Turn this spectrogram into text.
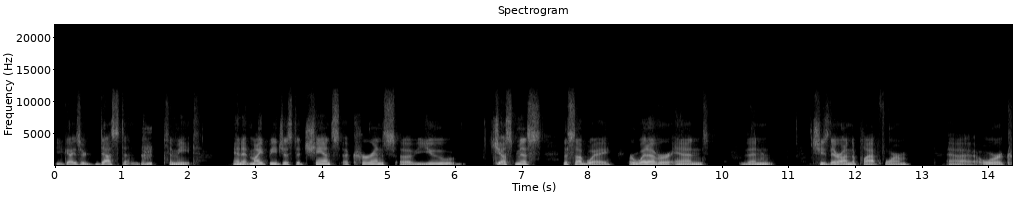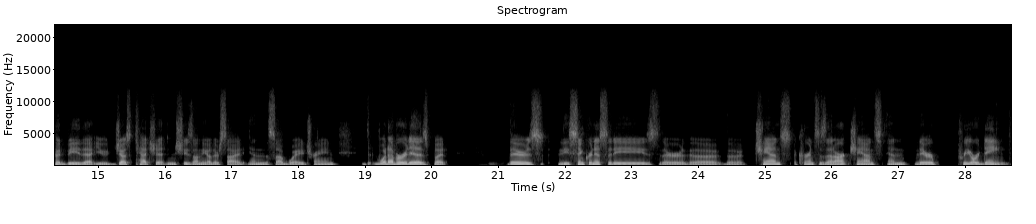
you guys are destined to meet. And it might be just a chance occurrence of you just miss the subway or whatever. And then she's there on the platform uh, or it could be that you just catch it and she's on the other side in the subway train. Whatever it is but there's these synchronicities they're the the chance occurrences that aren't chance and they're preordained.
